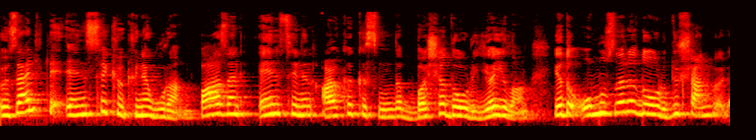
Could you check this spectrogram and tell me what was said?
özellikle ense köküne vuran, bazen ensenin arka kısmında başa doğru yayılan ya da omuzlara doğru düşen böyle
